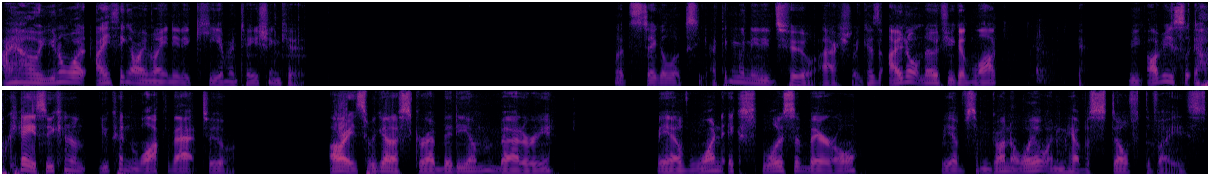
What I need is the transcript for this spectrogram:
I, oh, you know what? I think I might need a key imitation kit. Let's take a look. See, I think we need two actually, because I don't know if you can lock. Yeah, we obviously okay. So you can you can lock that too. All right, so we got a schrabidium battery. We have one explosive barrel. We have some gun oil, and we have a stealth device.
